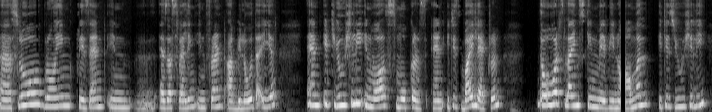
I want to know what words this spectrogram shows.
uh, slow growing present in uh, as a swelling in front or below the ear and it usually involves smokers and it is bilateral. The overlying skin may be normal. It is usually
